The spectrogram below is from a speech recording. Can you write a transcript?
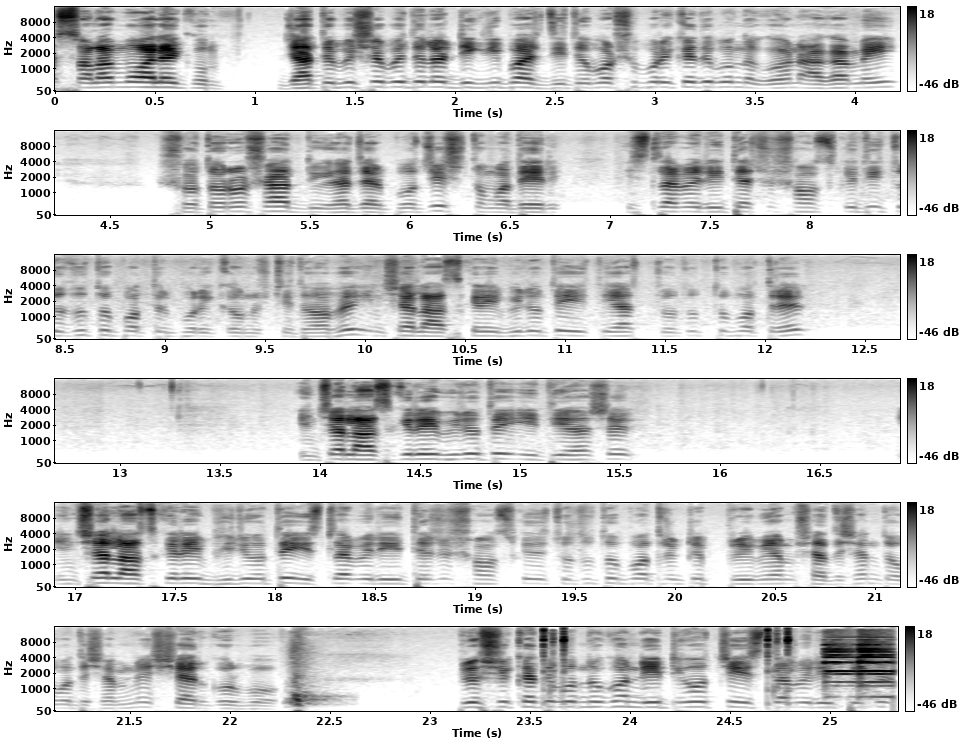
আসসালামু আলাইকুম। জাতীয় বিশ্ববিদ্যালয় ডিগ্রি পাস দ্বিতীয় বর্ষ পরীক্ষার্থী বন্ধুগণ, আগামী সতেরো সাত দুই তোমাদের ইসলামের ইতিহাস ও সংস্কৃতি চতুর্থ পত্রের পরীক্ষা অনুষ্ঠিত হবে। ইনশাল্লাহ আজকের এই ভিডিওতে ইতিহাস চতুর্থ পত্রের ইনশাল্লাহ আজকের এই ভিডিওতে ইতিহাসের ইনশাল্লাহ আজকের এই ভিডিওতে ইসলামের ইতিহাস ও সংস্কৃতি চতুর্থ পত্রের একটি প্রিমিয়াম সাজেশন তোমাদের সামনে শেয়ার করব। প্রিয় শিক্ষার্থী বন্ধুগণ, এটি হচ্ছে ইসলামের ইতিহাস ও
